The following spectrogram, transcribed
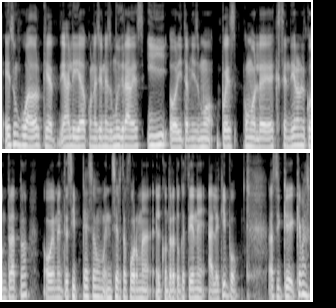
Es un jugador que ha lidiado con lesiones muy graves y ahorita mismo, pues como le extendieron el contrato, obviamente sí pesa en cierta forma el contrato que tiene al equipo. Así que, ¿qué más?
